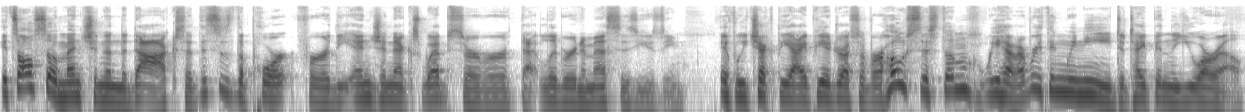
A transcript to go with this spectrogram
It's also mentioned in the docs that this is the port for the Nginx web server that LibreNMS is using. If we check the IP address of our host system, we have everything we need to type in the URL.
